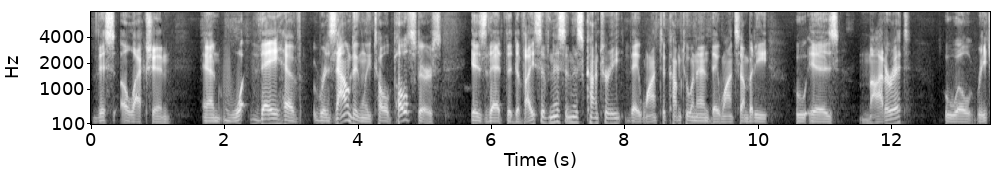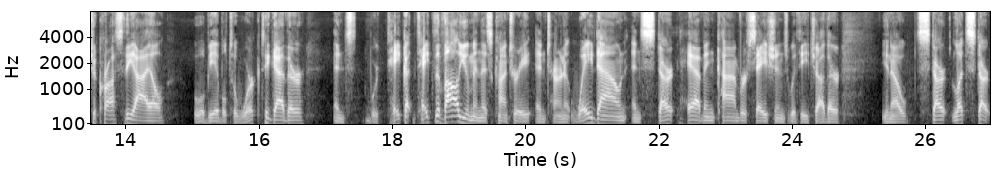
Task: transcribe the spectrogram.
this election, and what they have resoundingly told pollsters is that the divisiveness in this country they want to come to an end. They want somebody who is moderate, who will reach across the aisle, who will be able to work together and take take the volume in this country and turn it way down and start having conversations with each other. You know, start let's start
